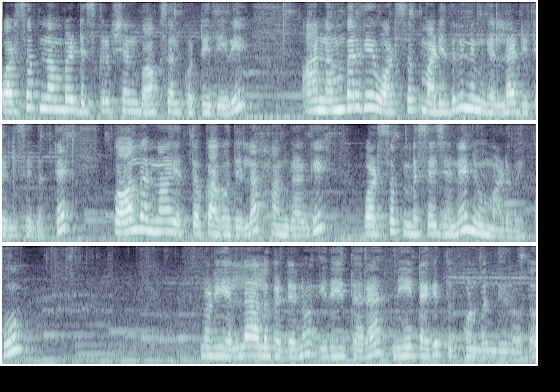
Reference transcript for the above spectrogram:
ವಾಟ್ಸಪ್ ನಂಬರ್ ಡಿಸ್ಕ್ರಿಪ್ಷನ್ ಬಾಕ್ಸಲ್ಲಿ ಕೊಟ್ಟಿದ್ದೀವಿ. ಆ ನಂಬರ್ಗೆ ವಾಟ್ಸಪ್ ಮಾಡಿದರೆ ನಿಮಗೆಲ್ಲ ಡೀಟೇಲ್ ಸಿಗುತ್ತೆ. ಕಾಲನ್ನು ಎತ್ತೋಕ್ಕಾಗೋದಿಲ್ಲ ಹಾಗಾಗಿ ವಾಟ್ಸಪ್ ಮೆಸೇಜನ್ನೇ ನೀವು ಮಾಡಬೇಕು. ನೋಡಿ ಎಲ್ಲ ಆಲೂಗಡ್ಡೆನೂ ಇದೇ ಥರ ನೀಟಾಗಿ ತುರ್ಕೊಂಡು ಬಂದಿರೋದು.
